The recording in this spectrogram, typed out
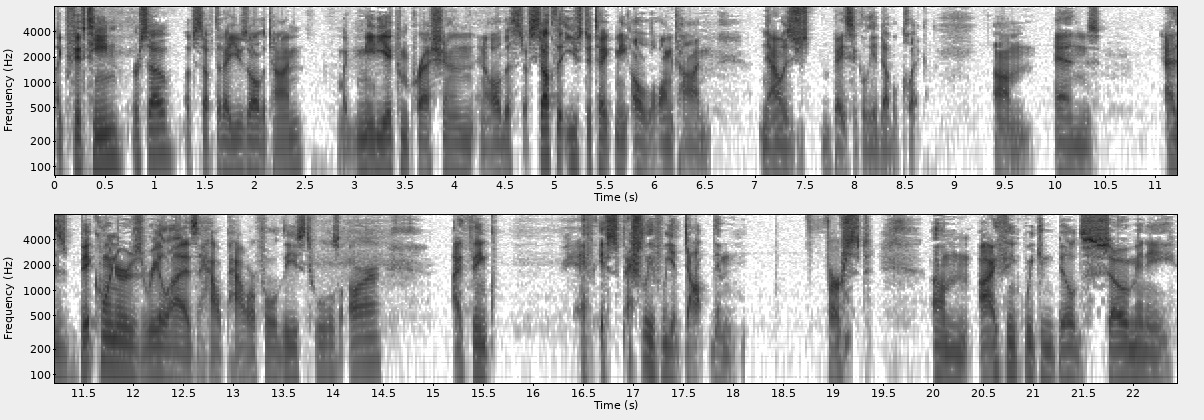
like 15 or so of stuff that I use all the time, like media compression and all this stuff. Stuff that used to take me a long time now is just basically a double click. Um, and as Bitcoiners realize how powerful these tools are, I think, if, especially if we adopt them first, um, I think we can build so many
